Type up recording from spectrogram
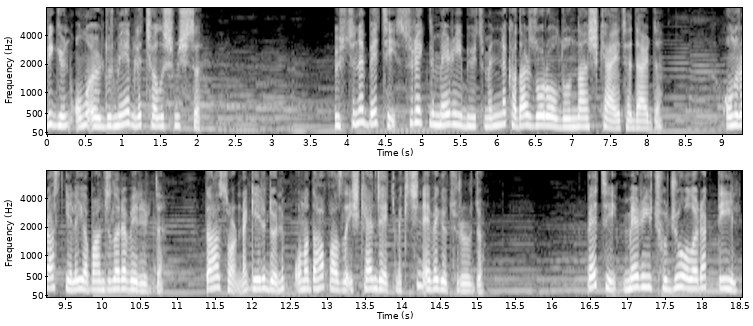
Bir gün onu öldürmeye bile çalışmıştı. Üstüne Betty sürekli Mary'i büyütmenin ne kadar zor olduğundan şikayet ederdi. Onu rastgele yabancılara verirdi. Daha sonra geri dönüp ona daha fazla işkence etmek için eve götürürdü. Betty, Mary'i çocuğu olarak değil,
